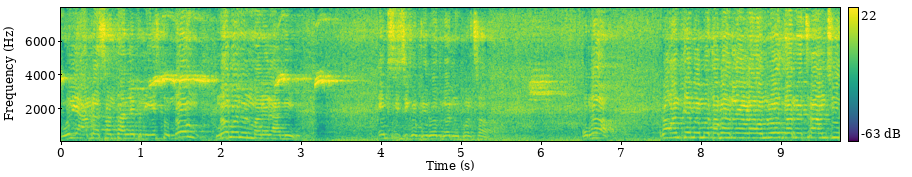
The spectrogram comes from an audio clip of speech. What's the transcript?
भोलि हाम्रा सन्तानले पनि यस्तो नहुन् नबनुन् भनेर हामी एमसिसीको विरोध गर्नुपर्छ। र र अन्त्यमा म तपाईँहरूलाई एउटा अनुरोध गर्न चाहन्छु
